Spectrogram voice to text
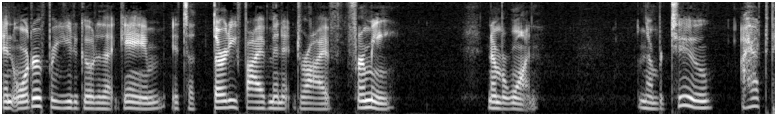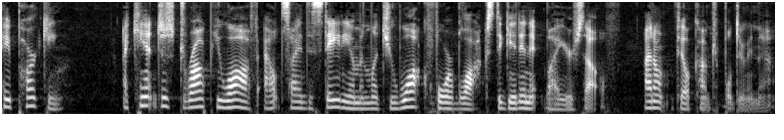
in order for you to go to that game, it's a 35 minute drive for me. Number one. Number two, I have to pay parking. I can't just drop you off outside the stadium and let you walk four blocks to get in it by yourself. I don't feel comfortable doing that.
